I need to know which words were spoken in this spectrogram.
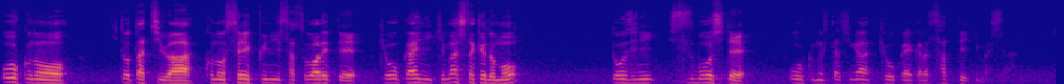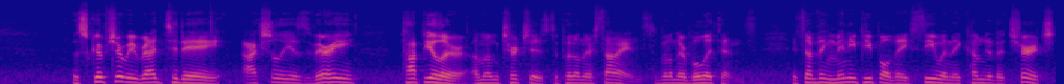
多くの人たちはこの聖句に誘われて教会に来ましたけども同時に失望して多くの人たちが教会から去っていきました The scripture we read today actually is very popular among churches to put on their signs, to put on their bulletins. It's something many people they see when they come to the church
